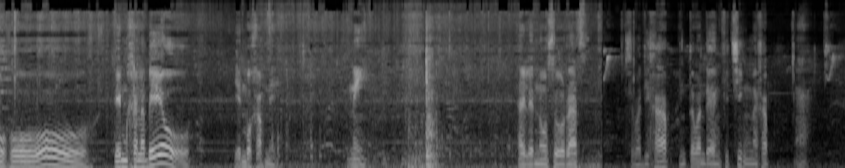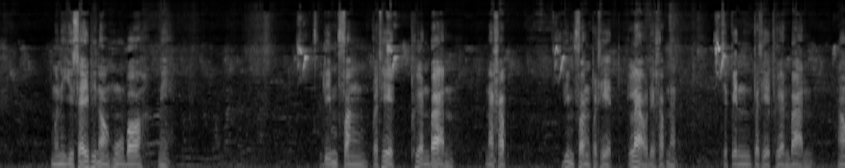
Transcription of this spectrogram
อ้โห เต็มคาราเบล เห็นบ่ครับนี่ นี่ไทเลโนโซรัส สวัสดีครับผมตะวันแดงฟิชชิ่งนะครับ อ่ามือนี้ยูไซพี่น้องหูบอนี่ ริมฝั่งประเทศเพื่อนบ้านนะครับ ริมฝั่งประเทศลาวด้วยครับนั่น จะเป็นประเทศเพื่อนบ้าน เอา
